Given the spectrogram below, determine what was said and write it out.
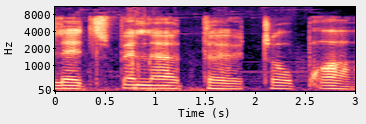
Let's fill out the top half.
